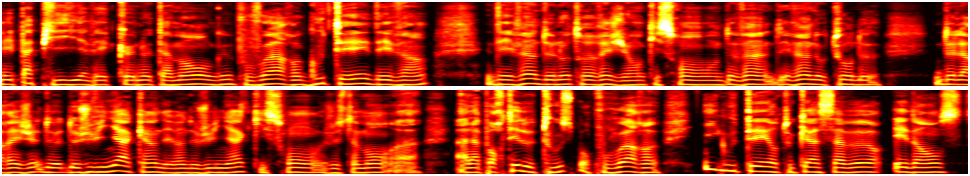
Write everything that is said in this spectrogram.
les papilles avec euh, notamment de pouvoir goûter des vins, des vins de notre région qui seront de vins des vins autour de de la région de, de Juvignac, hein, des vins de Juvignac qui seront justement à, à la portée de tous pour pouvoir euh, y goûter en tout cas saveur et danse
